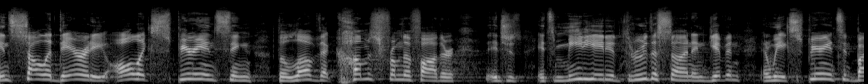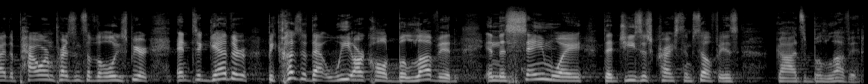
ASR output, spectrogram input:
in solidarity, all experiencing the love that comes from the Father. It's just it's mediated through the Son and given, and we experience it by the power and presence of the Holy Spirit. And together, because of that, we are called beloved in the same way that Jesus Christ Himself is God's beloved.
